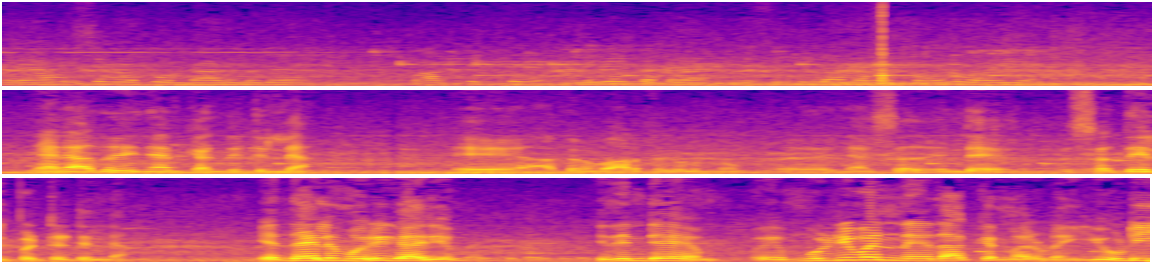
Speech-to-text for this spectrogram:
പരാമർശങ്ങളൊക്കെ ഉണ്ടാകുന്നത് പാർട്ടിക്ക് അണികൾക്കത്ര രസിക്കില്ല എന്ന് അവർ തുറന്നു പറയുകയാണ്. ഞാൻ അത് ഞാൻ കണ്ടിട്ടില്ല. അത്തരം വാർത്തകളൊന്നും ഞാൻ എന്റെ ശ്രദ്ധയിൽപ്പെട്ടിട്ടില്ല. എന്തായാലും ഒരു കാര്യം ഇതിന്റെ മുഴുവൻ നേതാക്കന്മാരുടെയും യു ഡി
